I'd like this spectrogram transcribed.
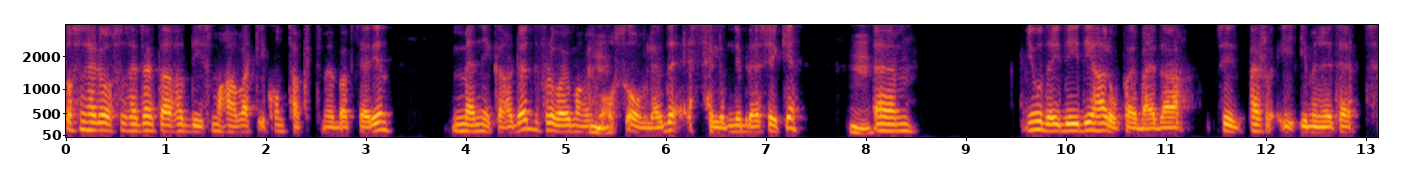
Og så ser du også selvsagt at de som har vært i kontakt med bakterien, men ikke har dødd, for det var jo mange som mm. også overlevde selv om de ble syke. Mm. Um, jo, de, de, de har opparbeida immunitet.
